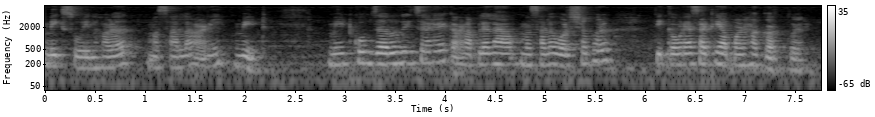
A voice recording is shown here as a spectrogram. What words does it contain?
मिक्स होईल. हळद मसाला आणि मीठ. मीठ खूप जरुरीचं आहे कारण आपल्याला हा मसाला वर्षभर टिकवण्यासाठी आपण हा करतो आहे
